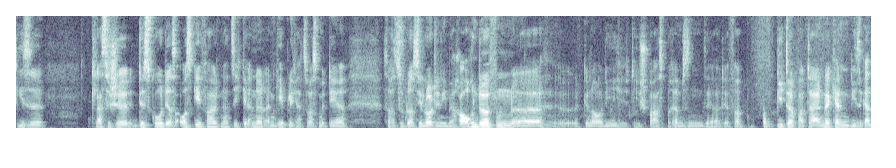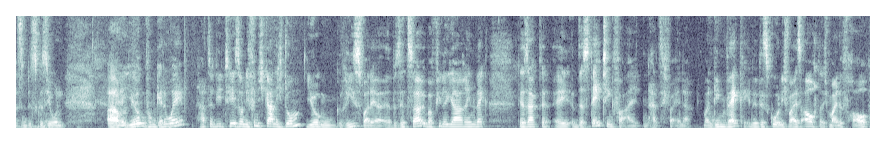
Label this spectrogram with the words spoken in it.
Diese klassische Disco, das Ausgehverhalten hat sich geändert. Angeblich hat es was mit der Sache zu tun, dass die Leute nicht mehr rauchen dürfen. Äh, genau die, die Spaßbremsen der, der Verbieterparteien. Wir kennen diese ganzen Diskussionen. Ähm, Jürgen vom Getaway hatte die These, und die finde ich gar nicht dumm. Jürgen Ries war der äh, Besitzer über viele Jahre hinweg. Der sagte, ey, das Datingverhalten hat sich verändert. Man ging weg in eine Disco und ich weiß auch, dass ich meine Frau,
